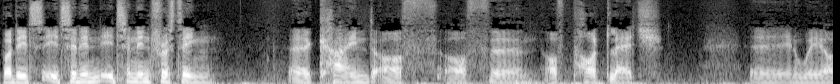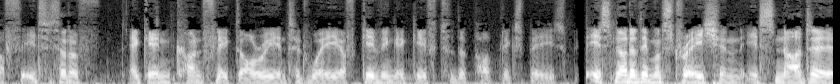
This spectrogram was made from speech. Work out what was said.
But it's it's an it's an interesting uh, kind of of uh, of potlatch uh, in a way of it's a sort of again conflict oriented way of giving a gift to the public space. It's not a demonstration. It's not a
